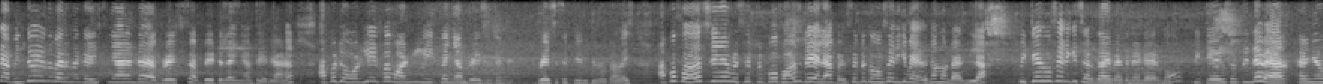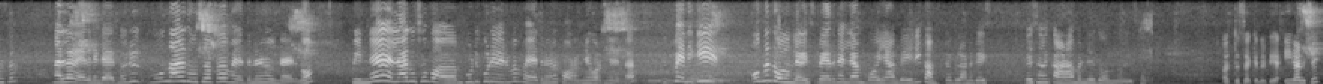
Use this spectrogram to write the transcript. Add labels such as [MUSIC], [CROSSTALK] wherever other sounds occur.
എന്റെ ബിന്ദു എന്ന് പറയുന്ന ഗൈസ് ഞാൻ എന്റെ ബ്രേസസ് അപ്ഡേറ്റ് എല്ലാം ഞാൻ തരികയാണ് അപ്പോൾ ടോട്ടലി ഇപ്പോൾ വൺ വീക്ക് ഞാൻ ബ്രേസസ് ബ്രേസസ് ഇട്ടിരിക്കുന്നു കേട്ടോ ഗൈസ് അപ്പോൾ ഫസ്റ്റ് ഡേ ഞാൻ ബ്രേസ് ഇട്ടപ്പോൾ ഫസ്റ്റ് ഡേ അല്ല ബ്രേസ് ഇട്ട ദിവസം എനിക്ക് വേദന ഒന്നും ഉണ്ടായിരുന്നില്ല. പിറ്റേ ദിവസം എനിക്ക് ചെറുതായ വേദന ഉണ്ടായിരുന്നു. പിറ്റേ ദിവസത്തിന്റെ വേ കഴിഞ്ഞ ദിവസം നല്ല വേദന ഉണ്ടായിരുന്നു. ഒരു മൂന്നാൽ ദിവസമൊക്കെ വേദനകൾ ഉണ്ടായിരുന്നു. പിന്നെ എല്ലാ ദിവസവും കൂട്ടിക്കൂടി കൂടി കൂടി വരുമ്പോൾ വേദനകൾ കുറഞ്ഞ് കുറഞ്ഞ് വരുന്നത് ഇപ്പം എനിക്ക് ഒന്നും തോന്നുന്നില്ല ഗൈസ് വേദന എല്ലാം പോയി. ഞാൻ വെരി കംഫർട്ടബിൾ ആണ് ഗൈസ് ഗൈസ് നിങ്ങൾക്ക് കാണാൻ വേണ്ടി തോന്നുന്നു ഗൈസ് ഒറ്റ സെക്കൻഡ് കിട്ടിയാ ഈ കാണിച്ചേ?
